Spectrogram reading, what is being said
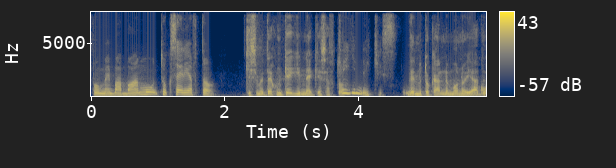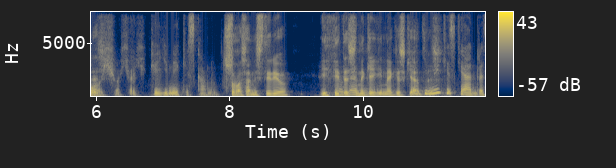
πούμε, μπαμπά μου το ξέρει αυτό. Και συμμετέχουν και οι γυναίκες σε αυτό. Και γυναίκες. Δεν είναι το κάνουν μόνο οι άντρες. Όχι, όχι, όχι. Και οι γυναίκες κάνουν. Στο βασανιστήριο οι θύτε Βέβαια. είναι και γυναίκες και άντρες. Γυναίκες και άντρες.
